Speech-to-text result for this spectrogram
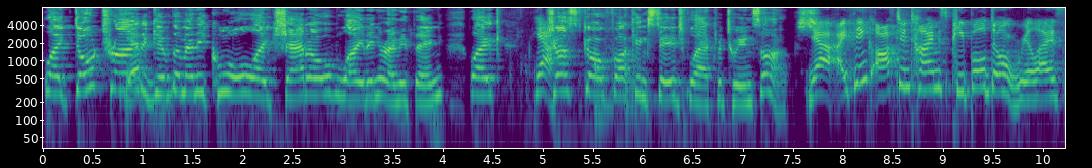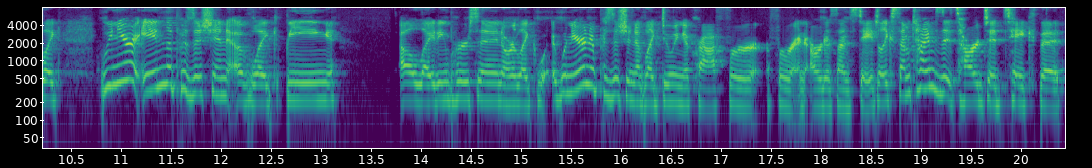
Like, don't try yep. to give them any cool, like, shadow lighting or anything. Like, yeah. Just go fucking stage black between songs. Yeah, I think oftentimes people don't realize, like, when you're in the position of, like, being a lighting person or like when you're in a position of like doing a craft for for an artist on stage like sometimes it's hard to take the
